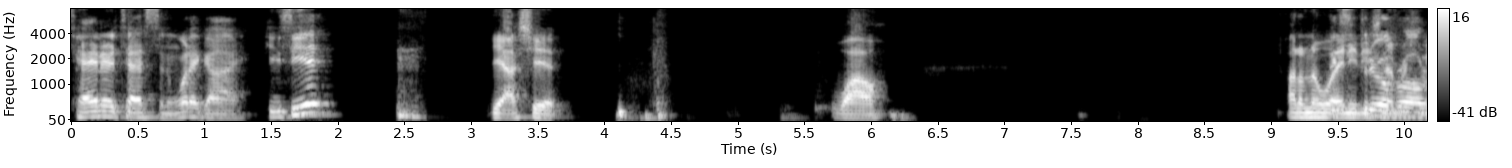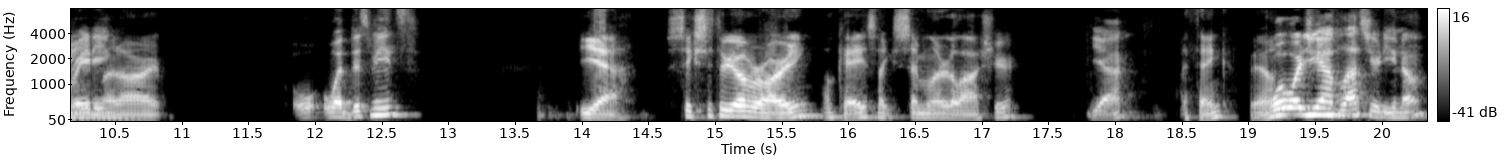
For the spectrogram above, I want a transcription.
Tanner Tessmann, what a guy. Can you see it? Yeah, I see it. Wow. I don't know what any of these numbers mean, rating. but all right. What this means? Yeah, 63 overall rating. Okay, it's like similar to last year, Yeah. I think. Yeah. What what did you have last year? Do you know?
